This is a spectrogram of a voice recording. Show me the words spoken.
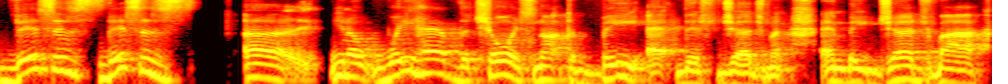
this is this is uh, you know, we have the choice not to be at this judgment and be judged by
